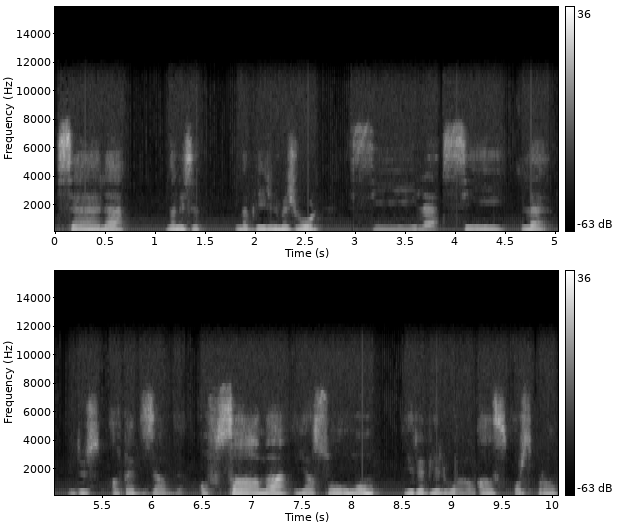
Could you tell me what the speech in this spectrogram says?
sala, dan is het mabni majhoor, sila, sila. Dus altijd dezelfde. Of sama, yasumu, hier heb je luau als oorsprong,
